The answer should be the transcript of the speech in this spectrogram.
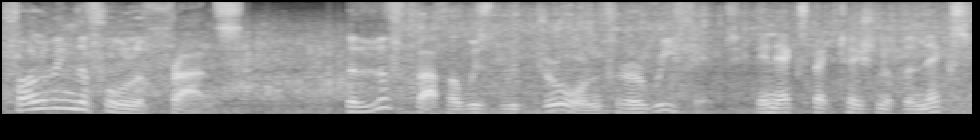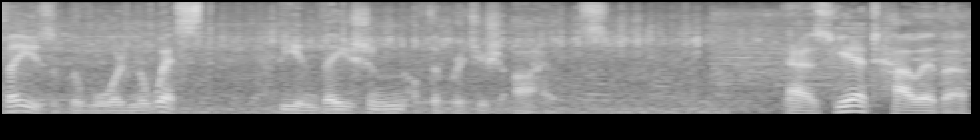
Following the fall of France, the Luftwaffe was withdrawn for a refit in expectation of the next phase of the war in the West, the invasion of the British Isles. As yet, however,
